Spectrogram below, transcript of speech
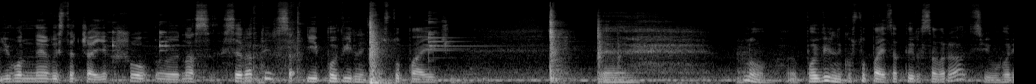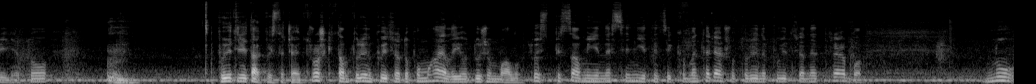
Його не вистачає. Якщо е, у нас сира тирса і повільненько вступаючи, е, ну, повільненько вступається тирса в реакцію в горіння, то повітря і так вистачає. Трошки там турин повітря допомагає, але його дуже мало. Хтось писав мені на синітниці в коментарях, що турини повітря не треба. Ну,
